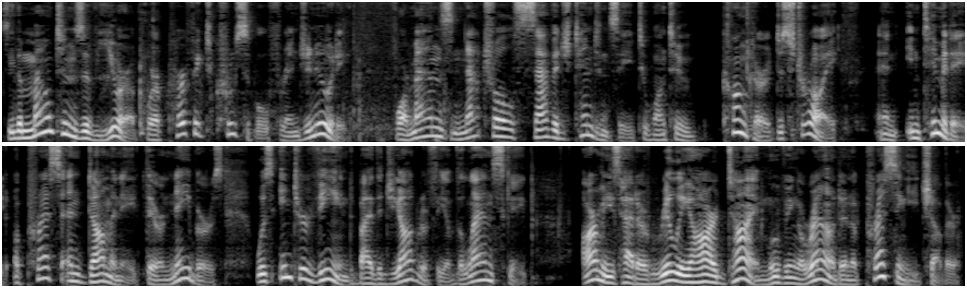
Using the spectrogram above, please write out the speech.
See, the mountains of Europe were a perfect crucible for ingenuity, for man's natural savage tendency to want to conquer, destroy, and intimidate, oppress, and dominate their neighbors was intervened by the geography of the landscape. Armies had a really hard time moving around and oppressing each other,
